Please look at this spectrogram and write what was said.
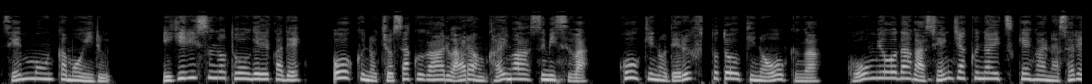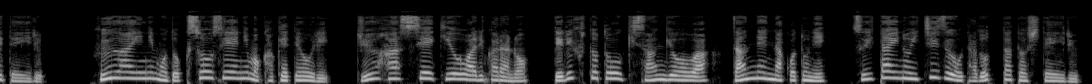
専門家もいる。イギリスの陶芸家で多くの著作があるアラン・カイガー・スミスは後期のデルフト陶器の多くが巧妙だが戦弱な絵付けがなされている。風合いにも独創性にも欠けており、18世紀終わりからのデリフト陶器産業は残念なことに衰退の一途をたどったとしている。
